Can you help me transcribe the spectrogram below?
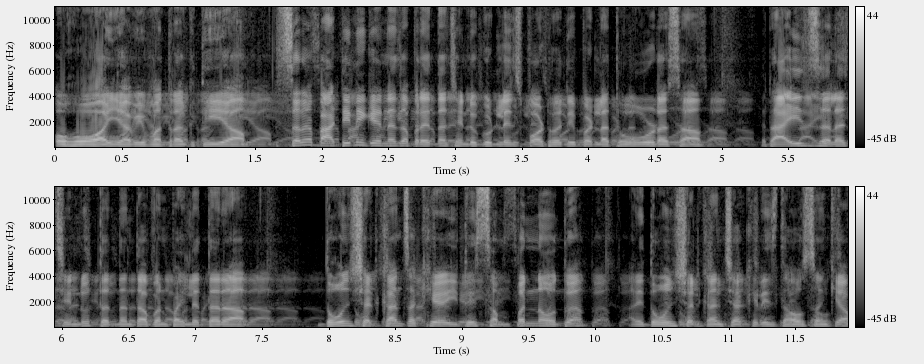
ओहो यावी मात्र अगदी सरळ बॅटीने घेण्याचा प्रयत्न चेंडू गुडलेन स्पॉट वरती पडला थोडासा राईज झाला चेंडू तदनंतर आपण पाहिलं तर दोन षटकांचा खेळ इथे संपन्न होतोय आणि दोन षटकांच्या अखेरीस धावसंख्या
